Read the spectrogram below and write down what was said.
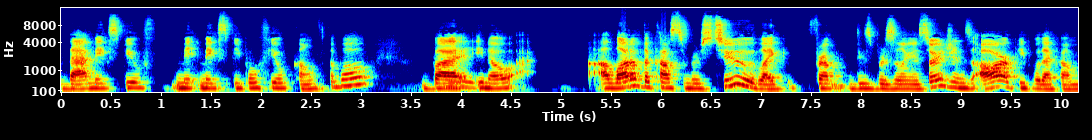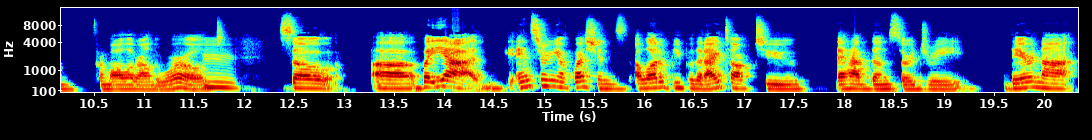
that makes ma- makes people feel comfortable. But you know, a lot of the customers too, like from these Brazilian surgeons, are people that come from all around the world. Mm. So, uh, but yeah, answering your questions, a lot of people that I talk to that have done surgery, they're not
